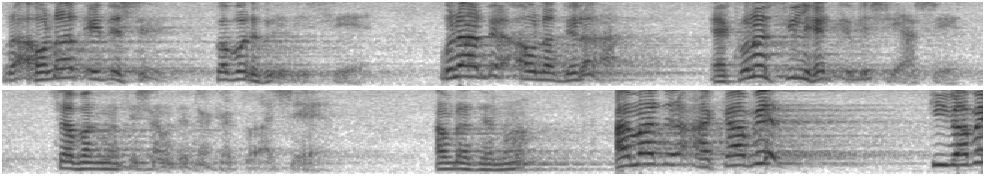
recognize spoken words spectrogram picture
ওনার আওলাদ এই দেশে কবর হয়ে দিচ্ছে ওনাদের আওলাদেরা এখনও সিলেটে বেশি আসে। সব বাংলাদেশ আমাদের ঢাকাতে আসে। আমরা যেন আমাদের আকাবের কীভাবে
